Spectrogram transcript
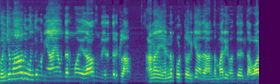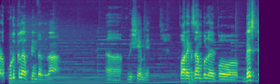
கொஞ்சமாவது வந்து ஒரு நியாயம் தர்மம் ஏதாவது ஒன்று இருந்திருக்கலாம். ஆனா என்னை பொறுத்த வரைக்கும் அது அந்த மாதிரி வந்து இந்த அவார்டு கொடுக்கல அப்படின்றது தான் விஷயமே. ஃபார் எக்ஸாம்பிள் இப்போ பெஸ்ட்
